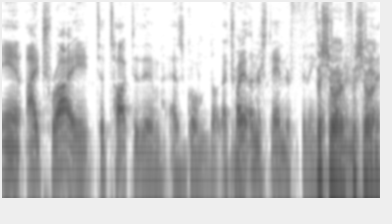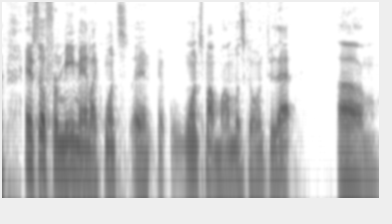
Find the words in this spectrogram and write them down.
And I try to talk to them as grown adults. I try to understand their feelings. For I sure, for sure. it. And so for me, man, like once and uh, once my mom was going through that, um,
